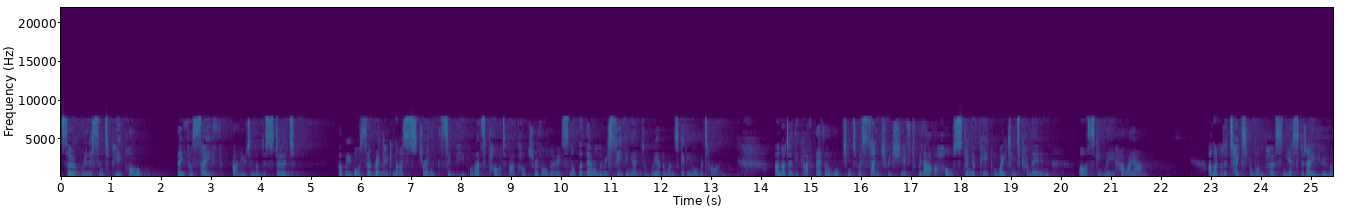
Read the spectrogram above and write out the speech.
So we listen to people. They feel safe, valued, and understood. But we also recognize strengths in people. That's part of our culture of honor. It's not that they're on the receiving end and we're the ones giving all the time. And I don't think I've ever walked into a sanctuary shift without a whole string of people waiting to come in asking me how I am. And I got a text from one person yesterday who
